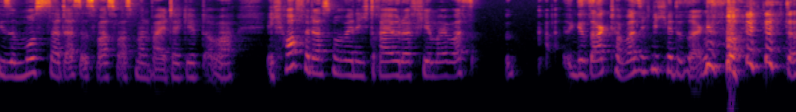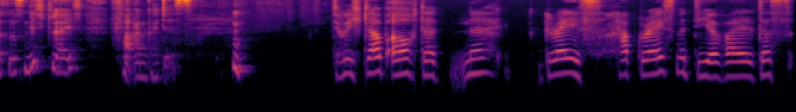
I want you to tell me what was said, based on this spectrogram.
diese Muster, das ist was, was man weitergibt. Aber ich hoffe, dass nur wenn ich drei oder viermal was gesagt habe, was ich nicht hätte sagen sollen, dass es nicht gleich verankert ist. Du, ich glaube auch, da, ne, Grace, hab Grace mit dir, weil das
